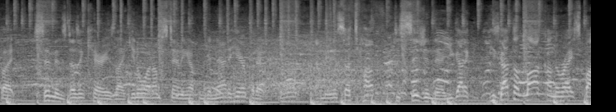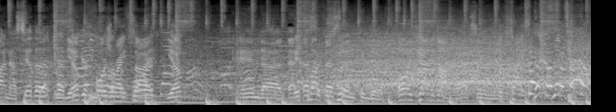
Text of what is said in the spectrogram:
But Simmons doesn't care. He's like, you know what? I'm standing up and getting out of here, but it won't. I mean, it's a tough decision there. You got to. He's got the lock on the right spot now. See how the, the Yep, figure fours on on the right floor, side. Yep. And uh, that, It's that's about the to best thing slip. you can do. Oh, he's got it now. That's it, man. It's tight. Let's check out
